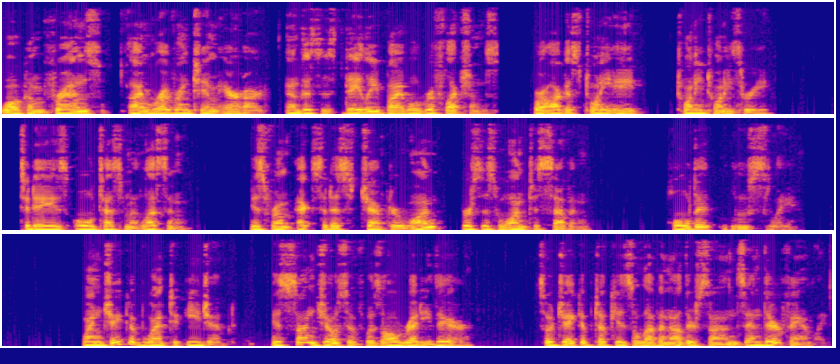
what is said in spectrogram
Welcome, friends. I'm Reverend Tim Ehrhardt, and this is Daily Bible Reflections for August 28, 2023. Today's Old Testament lesson is from Exodus chapter 1, verses 1 to 7. Hold it loosely. When Jacob went to Egypt, his son Joseph was already there. So Jacob took his eleven other sons and their families.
